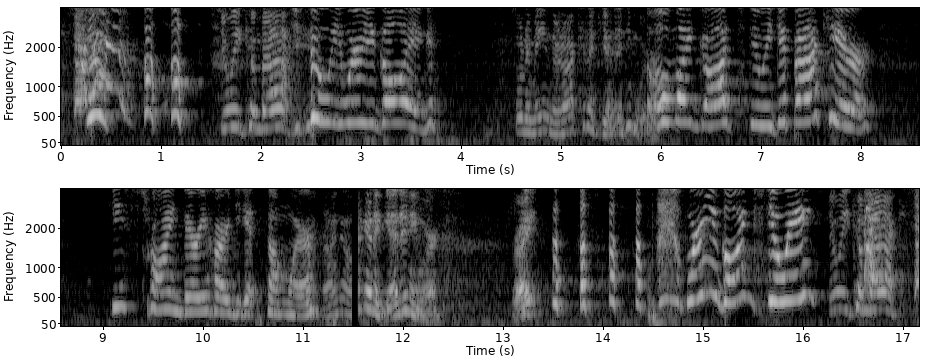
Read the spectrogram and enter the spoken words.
Stu- Stewie, come back. Stewie, where are you going? That's what I mean. They're not going to get anywhere. Oh my God, Stewie, get back here. He's trying very hard to get somewhere. I know. They're going to get anywhere. Right? Where are you going, Stewie? Stewie, come back. Stu-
